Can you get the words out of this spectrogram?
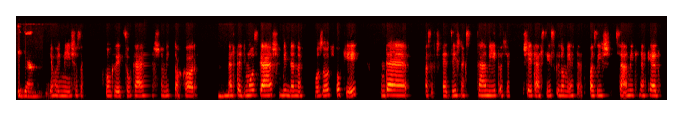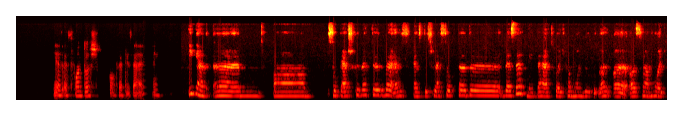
Igen. Ugye, hogy mi is az a konkrét szokás, amit akar. Uh-huh. Mert egy mozgás minden nap mozog, oké, okay, de az edzésnek számít, hogyha sétálsz 10 kilométert, az is számít neked, ez, ez fontos konkretizálni. Igen, a szokáskövetőkbe ez, ezt is leszoktad vezetni? Tehát, hogyha mondjuk az van, hogy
